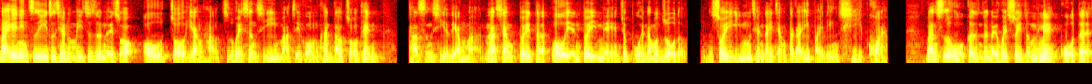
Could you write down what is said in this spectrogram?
那原因之一，之前我们一直认为说欧洲央行只会升息一码，结果我们看到昨天它升息了两码，那相对的欧元对美元就不会那么弱的，所以以目前来讲，大概一百零七块。但是我个人认为会随着美国的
